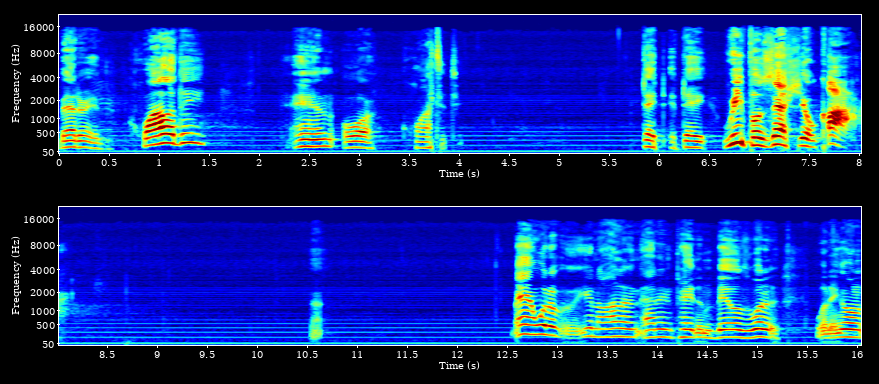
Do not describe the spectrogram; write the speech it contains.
Better in quality and or quantity. They, if they repossess your car, man, what, if, you know, I didn't, I didn't pay them bills. What, what, they gonna,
